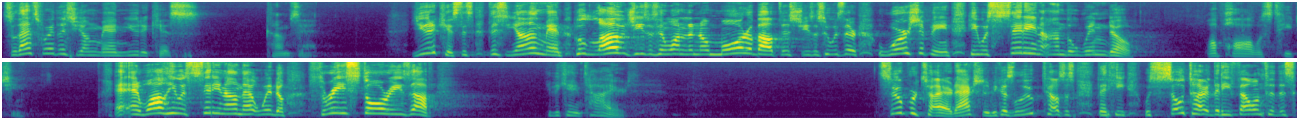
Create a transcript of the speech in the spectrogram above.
So that's where this young man Eutychus comes in. Eutychus, this, this young man who loved Jesus and wanted to know more about this Jesus, who was there worshiping, he was sitting on the window while Paul was teaching. And, and while he was sitting on that window, three stories up, he became tired. Super tired, actually, because Luke tells us that he was so tired that he fell into this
